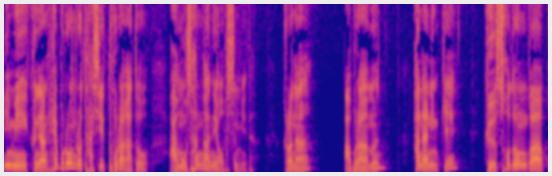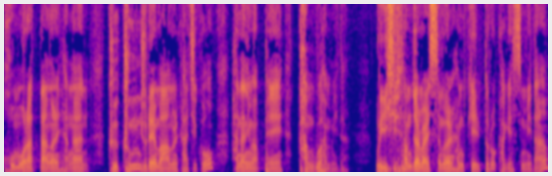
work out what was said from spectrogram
이미 그냥 헤브론으로 다시 돌아가도 아무 상관이 없습니다. 그러나 아브라함은 하나님께 그 소돔과 고모라 땅을 향한 그 긍휼의 마음을 가지고 하나님 앞에 강구합니다. 우리 23절 말씀을 함께 읽도록 하겠습니다.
